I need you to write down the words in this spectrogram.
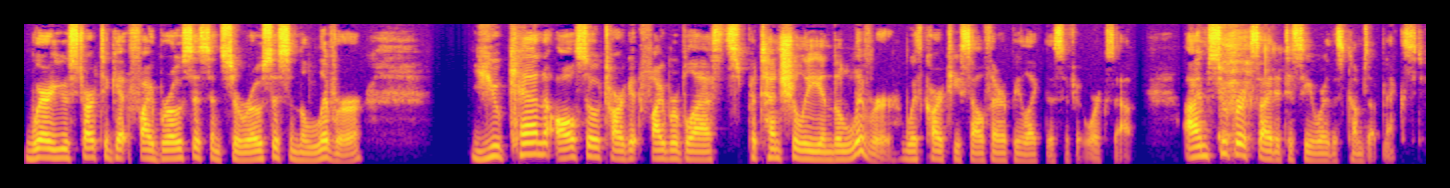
where you start to get fibrosis and cirrhosis in the liver, you can also target fibroblasts potentially in the liver with CAR T cell therapy like this if it works out. I'm super excited to see where this comes up next.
